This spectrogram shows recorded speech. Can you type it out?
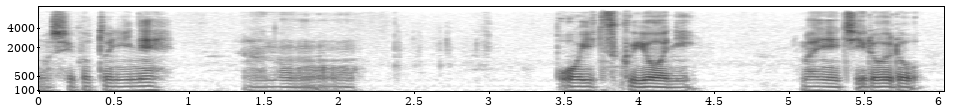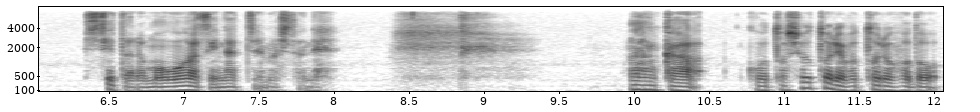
もう仕事にねあのー、追いつくように毎日いろいろしてたらもう5月になっちゃいましたね。なんかこう年を取れば取るほど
